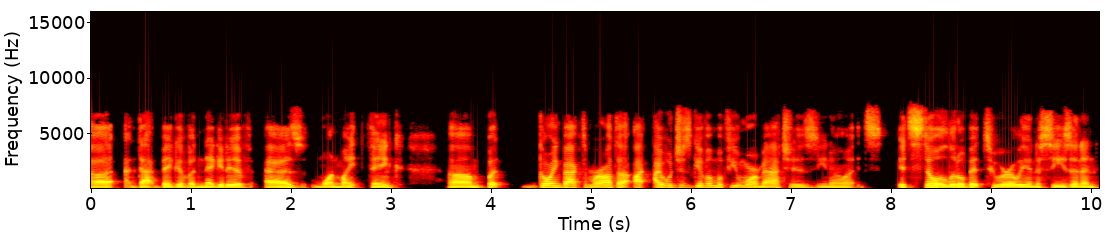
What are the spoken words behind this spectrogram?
uh, that big of a negative as one might think. Um, but going back to Morata, I, I would just give him a few more matches. You know, it's it's still a little bit too early in the season, and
